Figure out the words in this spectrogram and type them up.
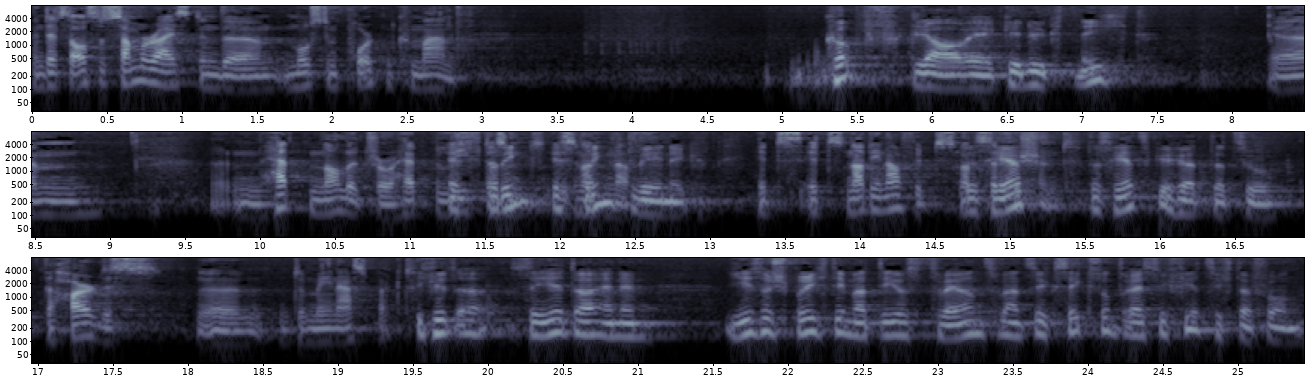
And that's also summarized in the most important command. Kopfglaube genügt nicht. Um, head knowledge or head belief Es bringt, es not bringt enough. wenig. It's, it's not enough. It's not Das Herz, sufficient. das Herz gehört dazu. The heart is uh, the main aspect. Ich würde, äh, sehe da einen, Jesus spricht in Matthäus 22, 36, 40 davon.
